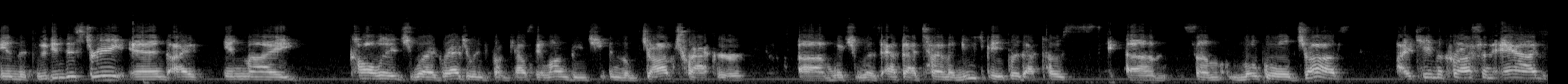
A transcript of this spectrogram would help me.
in the food industry, and I in my college where I graduated from, Cal State Long Beach, in the job tracker, um, which was at that time a newspaper that posts um, some local jobs. I came across an ad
